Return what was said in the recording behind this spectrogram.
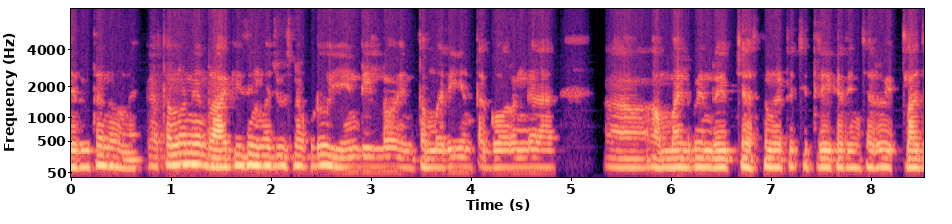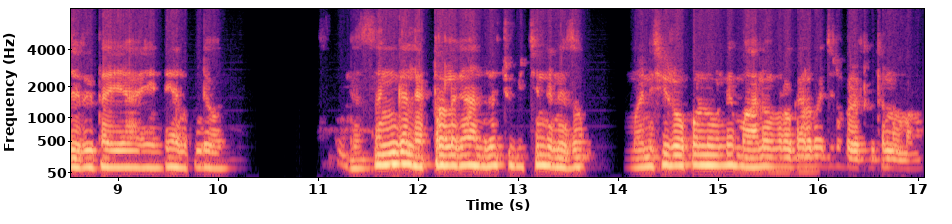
జరుగుతూనే ఉన్నాయి. గతంలో నేను 'రాఖీ' సినిమా చూసినప్పుడు ఏంటిలో ఇంత మరీ ఇంత ఘోరంగా అమ్మాయిల పైన రేప్ చేస్తున్నట్టు చిత్రీకరించారు. ఇట్లా జరుగుతాయా ఏంటి అనుకునేవాళ్ళు నిజంగా లిటరల్‌గా అందులో చూపించింది నిజం. మనిషి రూపంలో ఉండే మానవ మృగాల మధ్యన బ్రతుకుతున్నాం మనం.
